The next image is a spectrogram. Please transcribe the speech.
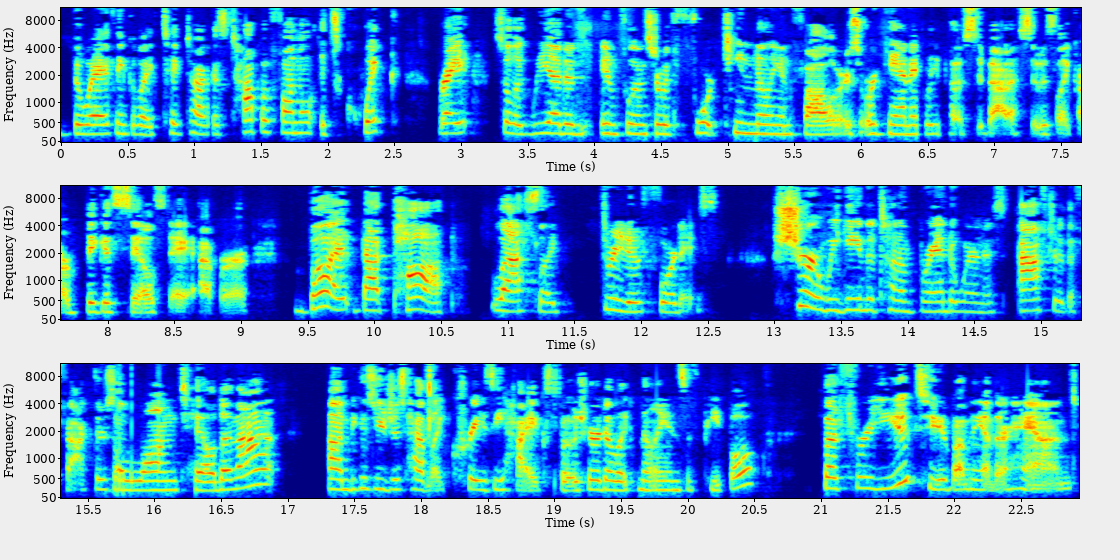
the way I think of like TikTok is top of funnel. It's quick right? So like we had an influencer with 14 million followers organically post about us. It was like our biggest sales day ever. But that pop lasts like three to four days. Sure, we gained a ton of brand awareness after the fact. There's a long tail to that um, because you just had like crazy high exposure to like millions of people. But for YouTube, on the other hand,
